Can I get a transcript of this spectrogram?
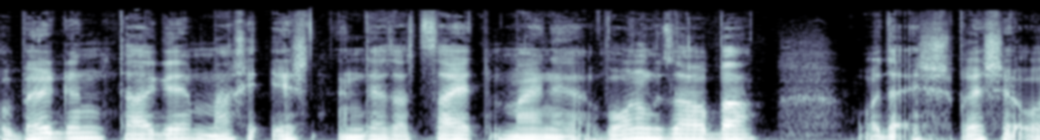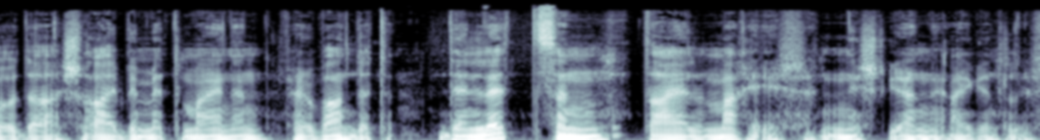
übrigen Tagen mache ich in dieser Zeit meine Wohnung sauber oder ich spreche oder schreibe mit meinen Verwandten. Den letzten Teil mache ich nicht gerne eigentlich.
